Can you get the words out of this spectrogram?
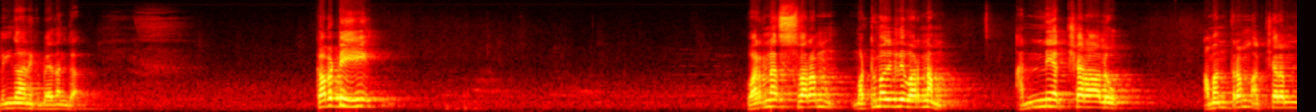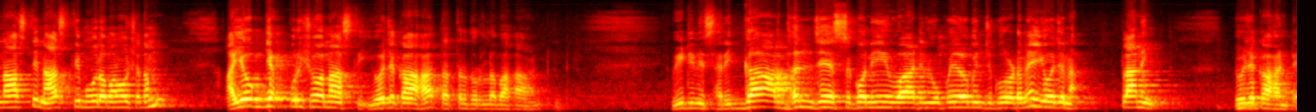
లింగానికి భేదంగా. కాబట్టి వర్ణస్వరం మొట్టమొదటిది వర్ణం. అన్ని అక్షరాలు. అమంత్రం అక్షరం నాస్తి నాస్తి మూలమనౌషధం. అయోగ్య పురుషో నాస్తి. యోజకాహ తత్ర దుర్లభ అంటుంది. వీటిని సరిగ్గా అర్థం చేసుకొని వాటిని ఉపయోగించుకోవడమే యోజన ప్లానింగ్. యోజక అంటే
